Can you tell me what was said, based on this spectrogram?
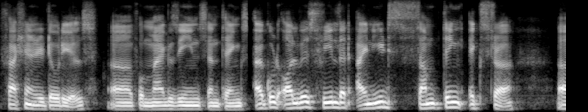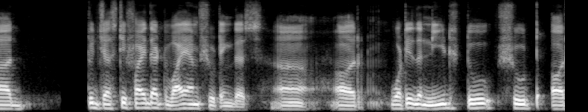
fashion editorials uh, for magazines and things. I could always feel that I need something extra uh, to justify that why I'm shooting this uh, or what is the need to shoot or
